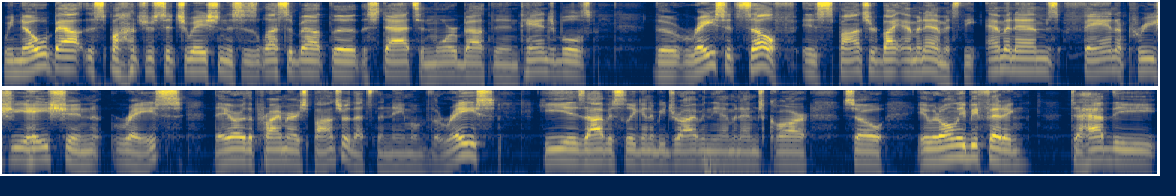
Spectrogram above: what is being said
we know about the sponsor situation. This is less about the, the stats and more about the intangibles. The race itself is sponsored by M&M. It's the M&M's Fan Appreciation Race. They are the primary sponsor. That's the name of the race. He is obviously going to be driving the M&M's car, so it would only be fitting to have the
